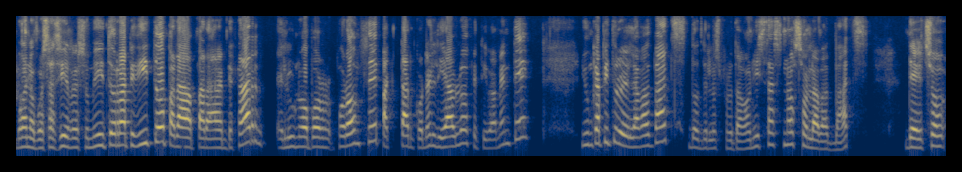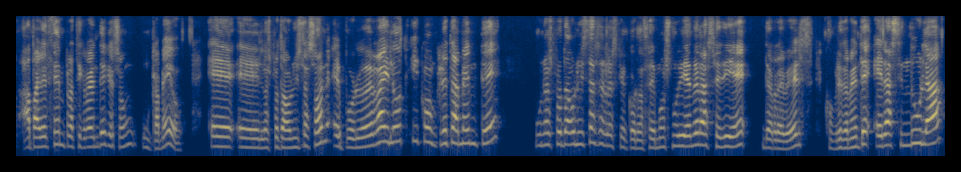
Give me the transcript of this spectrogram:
Bueno, pues así, resumidito, rapidito, para, para empezar, el 1 por, por 11, pactar con el diablo, efectivamente, y un capítulo de la Bad Batch donde los protagonistas no son la Bad Batch. De hecho, aparecen prácticamente que son un cameo. Eh, eh, los protagonistas son el pueblo de Railot y concretamente unos protagonistas a los que conocemos muy bien de la serie de Rebels. Concretamente, Era Sindula,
